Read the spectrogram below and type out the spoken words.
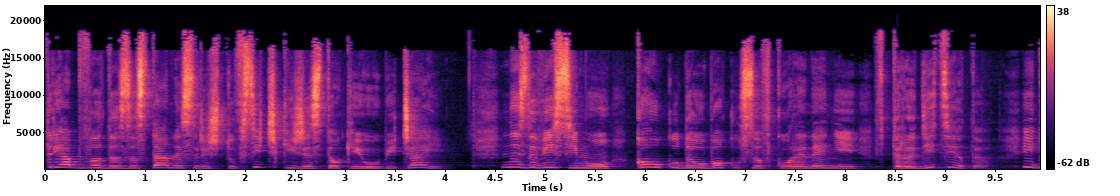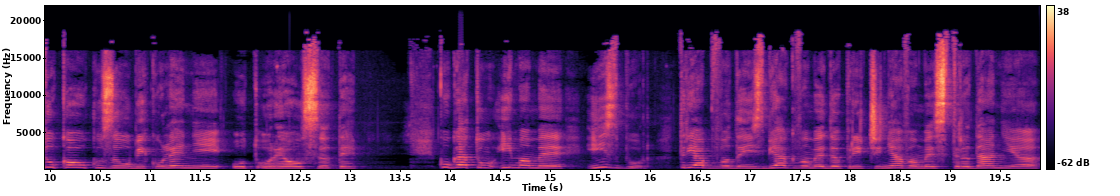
трябва да застане срещу всички жестоки обичаи, независимо колко дълбоко са вкоренени в традицията и доколко заобиколени от ореол са те. Когато имаме избор, трябва да избягваме да причиняваме страдания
